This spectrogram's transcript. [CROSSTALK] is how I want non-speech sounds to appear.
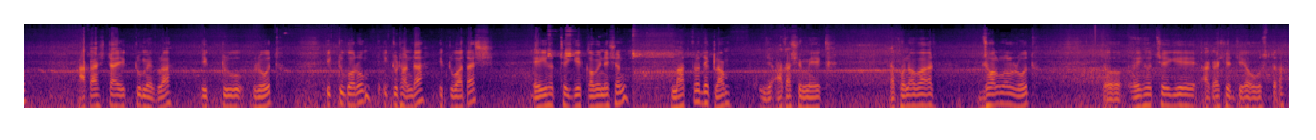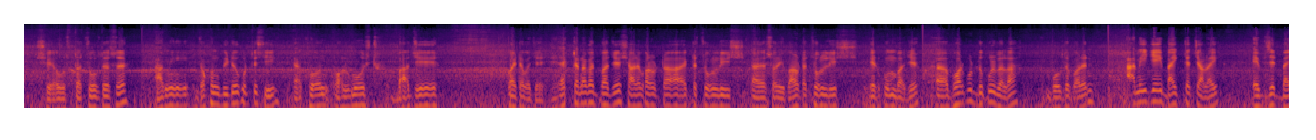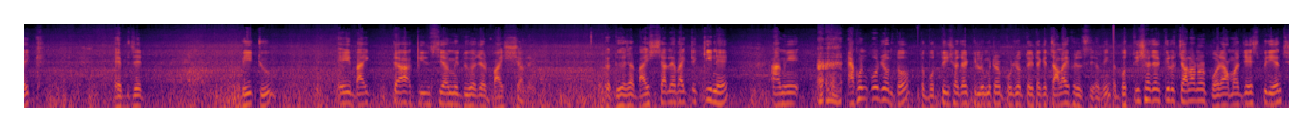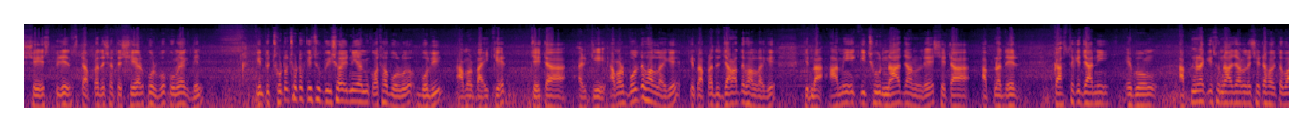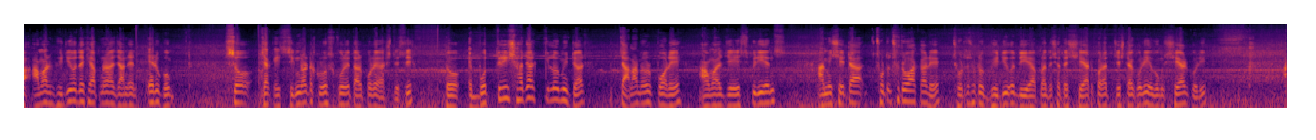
আকাশটা একটু মেঘলা, একটু রোদ, একটু গরম, একটু ঠান্ডা, একটু বাতাস। এই হচ্ছে গিয়ে কম্বিনেশন মাত্র দেখলাম যে আকাশে মেঘ, এখন আবার ঝলমল রোদ। তো এই হচ্ছে গিয়ে আকাশের যে অবস্থা, সে অবস্থা চলতেছে। আমি যখন ভিডিও করতেছি, এখন অলমোস্ট বাজে কয়টা বাজে? একটা নাগাদ বাজে সাড়ে বারোটা, একটা চল্লিশ সরি বারোটা চল্লিশ, এরকম বাজে। ভরপুর দুপুরবেলা বলতে পারেন। আমি যেই বাইকটা চালাই FZ bike FZ V two এই বাইকটা কিনছি আমি দু হাজার বাইশ সালে। দু হাজার বাইশ সালে বাইকটা কিনে আমি [CLEARS THROAT] এখন পর্যন্ত তো বত্রিশ হাজার কিলোমিটার পর্যন্ত এটাকে চালাই ফেলছি আমি। বত্রিশ হাজার কিলো চালানোর পরে আমার যে এক্সপিরিয়েন্স সেই এক্সপিরিয়েন্সটা আপনাদের সাথে শেয়ার করব কোনো একদিন। কিন্তু ছোট ছোট কিছু বিষয় নিয়ে আমি কথা বলব, বলি আমার বাইকের, যেটা আর কি আমার বলতে ভালো লাগে, কিন্তু আপনাদের জানাতে ভালো লাগে, কিংবা আমি কিছু না জানলে সেটা আপনাদের কাছ থেকে জানি এবং আপনারা কিছু না জানলে সেটা হয়তো বা আমার ভিডিও দেখে আপনারা জানেন এরকম। সো যাক, এই সিগন্যালটা ক্রস করে তারপরে আসতেছি। তো বত্রিশ হাজার কিলোমিটার চালানোর পরে আমার যে এক্সপিরিয়েন্স আমি সেটা ছোট ছোট আকারে, ছোট ছোট ভিডিও দিয়ে আপনাদের সাথে শেয়ার করার চেষ্টা করি এবং শেয়ার করি।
